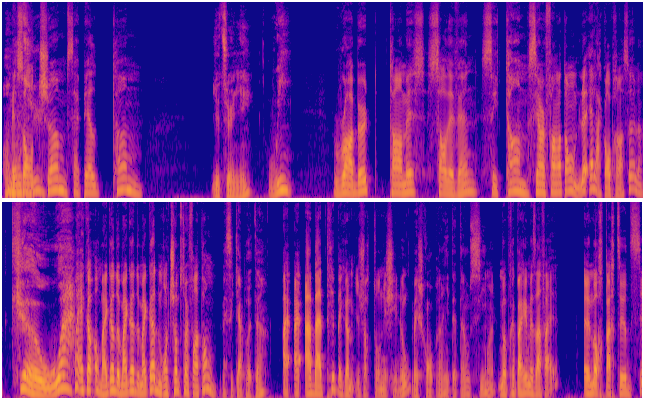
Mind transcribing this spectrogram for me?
Oh Mais son Dieu! chum s'appelle Tom. Y a-tu un lien? Oui. Robert Thomas Sullivan, c'est Tom, c'est un fantôme. Là, elle, elle comprend ça, là. Que what? Ouais, elle est comme, oh my god, oh my god, oh my god, mon chum, c'est un fantôme. Mais c'est capotant. Elle, elle bad trip, elle est comme, je vais retourner chez nous. Mais je comprends, il était temps aussi. Ouais. m'a préparé mes affaires. Elle m'a repartir d'ici.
